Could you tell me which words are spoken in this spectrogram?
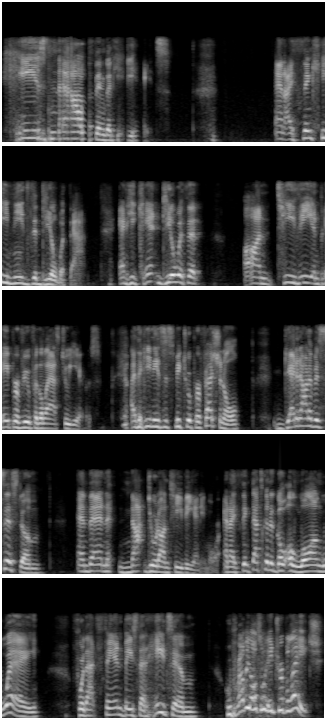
He's now the thing that he hates, and I think he needs to deal with that, and he can't deal with it on TV and pay per view for the last two years. I think he needs to speak to a professional, get it out of his system, and then not do it on TV anymore. And I think that's going to go a long way for that fan base that hates him, who probably also hate Triple H,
